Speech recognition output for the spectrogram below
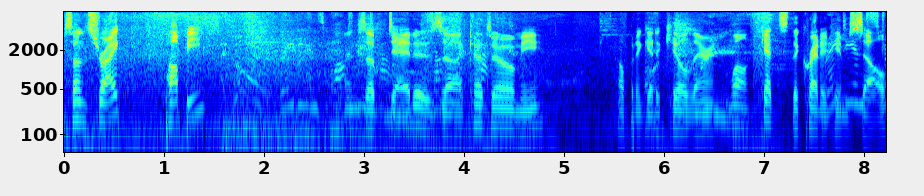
Sunstrike, Puppey, ends up dead as uh, Kataomi helping to get a kill there and, well, gets the credit himself.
